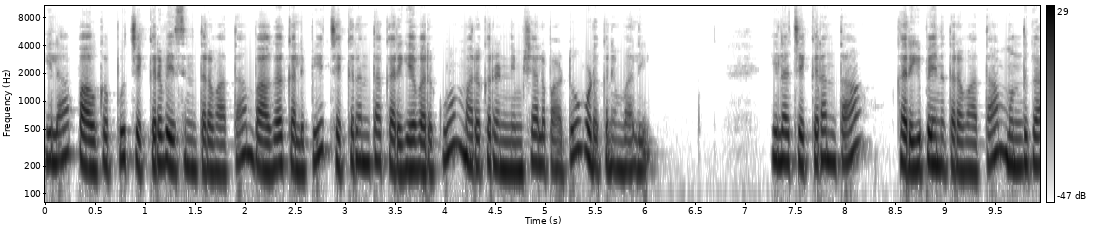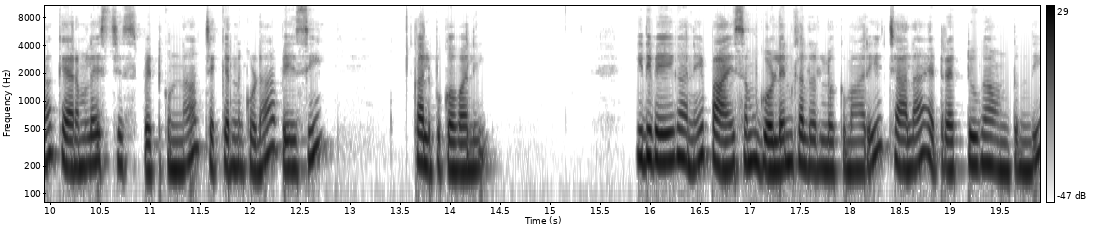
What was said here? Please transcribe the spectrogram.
ఇలా పావు కప్పు చక్కెర వేసిన తర్వాత బాగా కలిపి చక్కెరంతా కరిగే వరకు మరొక రెండు నిమిషాల పాటు ఉడకనివ్వాలి. ఇలా చక్కెరంతా కరిగిపోయిన తర్వాత ముందుగా క్యారమలైజ్ చేసి పెట్టుకున్న చక్కెరను కూడా వేసి కలుపుకోవాలి. ఇది వేయగానే పాయసం గోల్డెన్ కలర్లోకి మారి చాలా అట్రాక్టివ్గా ఉంటుంది.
